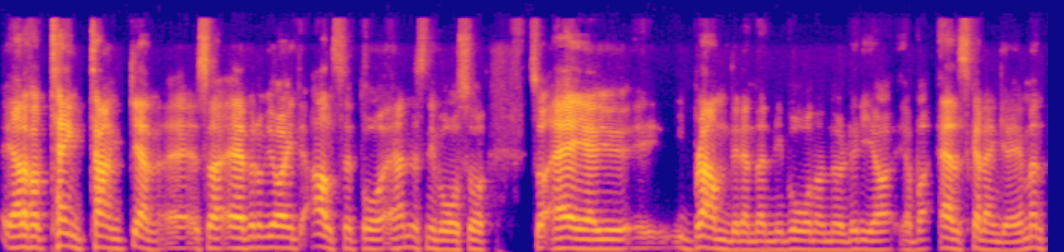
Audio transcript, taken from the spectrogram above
i alla fall tänkt tanken. Eh, Så även om jag inte alls är på hennes nivå så, så är jag ju ibland i den där nivån av nörderi. Jag, jag bara älskar den grejen. Men,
